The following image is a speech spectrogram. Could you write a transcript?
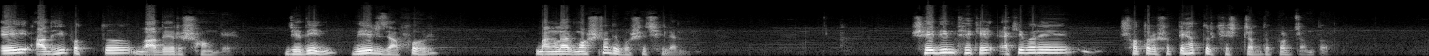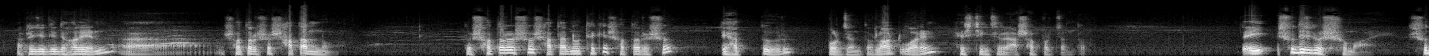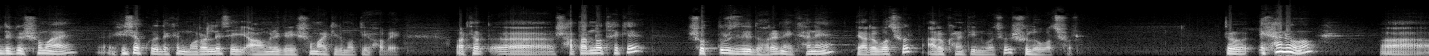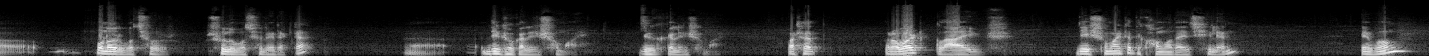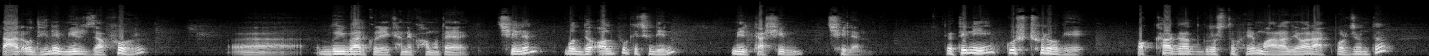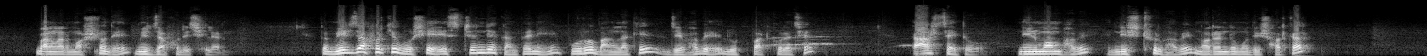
এই আধিপত্যবাদের সঙ্গে যেদিন মীর জাফর বাংলার মসনদে বসেছিলেন। সেই দিন থেকে একেবারে সতেরোশো তেহাত্তর খ্রিস্টাব্দ পর্যন্ত। আপনি যদি ধরেন সতেরোশো সাতান্ন, তো সতেরোশো সাতান্ন থেকে সতেরোশো তেহাত্তর পর্যন্ত, লর্ড ওয়ারেন হেস্টিংসের আসা পর্যন্ত। এই সুদীর্ঘ সময় সুদীর্ঘ সময় হিসাব করে দেখেন মোরাল্লেস এই আওয়ামী লীগের এই সময়টির মতোই হবে। অর্থাৎ সাতান্ন থেকে সত্তর যদি ধরেন, এখানে তেরো বছর, আর ওখানে তিন বছর, ষোলো বছর। তো এখানেও পনেরো বছর, ষোলো বছরের একটা দীর্ঘকালীন সময় দীর্ঘকালীন সময়। অর্থাৎ, রবার্ট ক্লাইভ যে সময়টাতে ক্ষমতায় ছিলেন এবং তার অধীনে মীর জাফর দুইবার করে এখানে ক্ষমতায় ছিলেন। মধ্যে অল্প কিছুদিন মীর কাসিম ছিলেন। তো তিনি কুষ্ঠরোগে পক্ষাঘাতগ্রস্ত হয়ে মারা যাওয়ার আগ পর্যন্ত বাংলার মসনদে মির্জাফরই ছিলেন। তো মির্জাফরকে বসে ইস্ট ইন্ডিয়া কোম্পানি পুরো বাংলাকে যেভাবে লুটপাট করেছে, তার চাইতেও নির্মমভাবে, নিষ্ঠুরভাবে নরেন্দ্র মোদী সরকার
